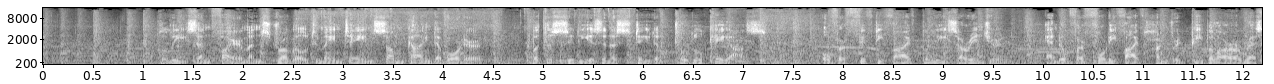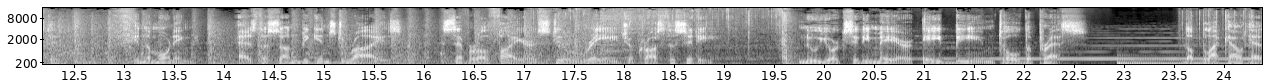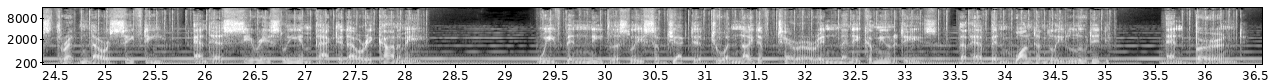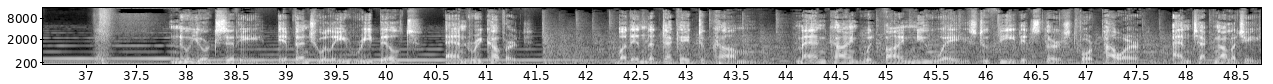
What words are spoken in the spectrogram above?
Police and firemen struggle to maintain some kind of order, but the city is in a state of total chaos. Over 55 police are injured, and over 4,500 people are arrested. In the morning, as the sun begins to rise, several fires still rage across the city. New York City Mayor Abe Beame told the press, The blackout has threatened our safety and has seriously impacted our economy. We've been needlessly subjected to a night of terror in many communities that have been wantonly looted and burned. New York City eventually rebuilt and recovered. But in the decade to come, mankind would find new ways to feed its thirst for power and technology.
